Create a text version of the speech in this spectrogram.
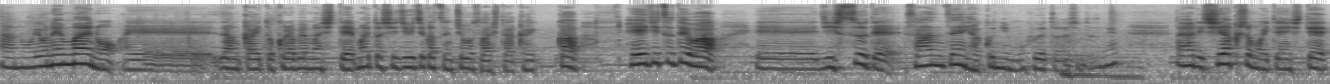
あの4年前の、えー段階と比べまして毎年11月に調査した結果平日では、えー実数で3100人も増えたらしいんですね。やはり市役所も移転して、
